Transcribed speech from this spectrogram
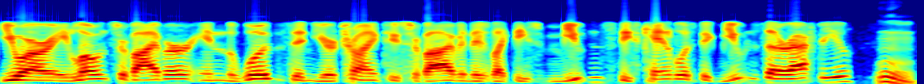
You are a lone survivor in the woods, and you're trying to survive. And there's like these mutants, these cannibalistic mutants that are after you. Mm.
